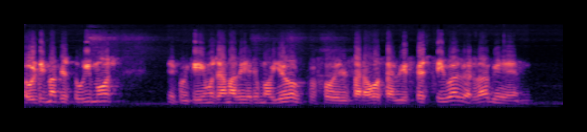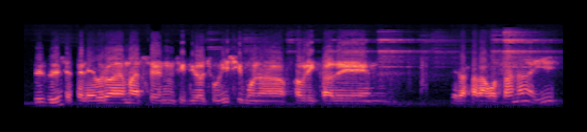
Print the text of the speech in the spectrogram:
la última que estuvimos, que coincidimos además Guillermo y yo, fue el Zaragoza Beer Festival, ¿verdad? Que Sí, sí. se celebró además en un sitio chulísimo, en la fábrica de, de la Zaragozana allí.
